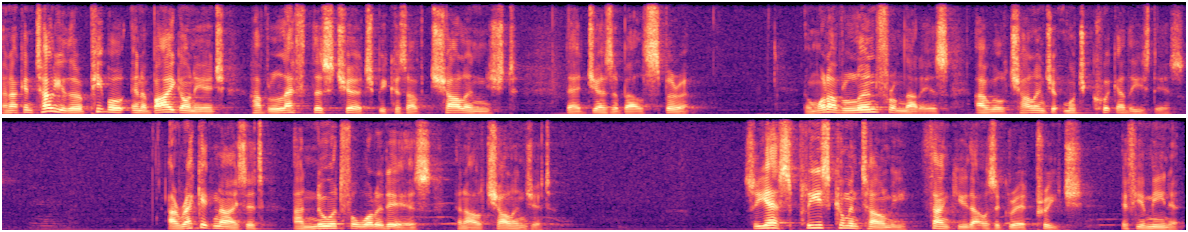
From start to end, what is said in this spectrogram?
And I can tell you there are people in a bygone age have left this church because I've challenged their Jezebel spirit. And what I've learned from that is I will challenge it much quicker these days. I recognize it, I know it for what it is, and I'll challenge it. So, yes, please come and tell me, thank you, that was a great preach, if you mean it.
